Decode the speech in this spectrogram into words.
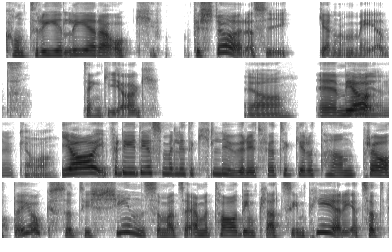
kontrollera och förstöra cykeln med, tänker jag. Ja, men vad jag, det nu kan vara. Ja, för det är det som är lite klurigt, för jag tycker att han pratar ju också till Shin som att säga, ja men ta din plats i imperiet. Så att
